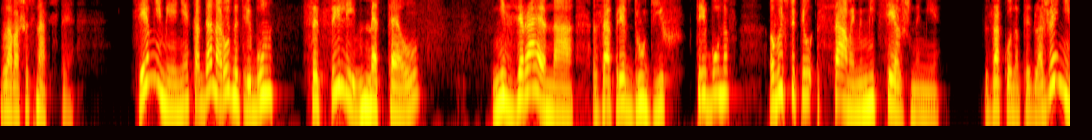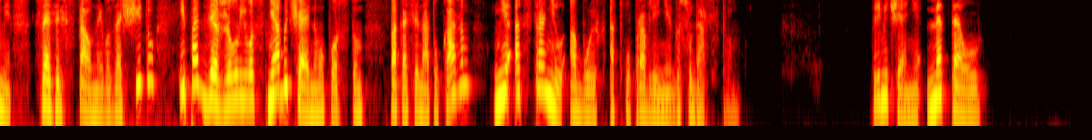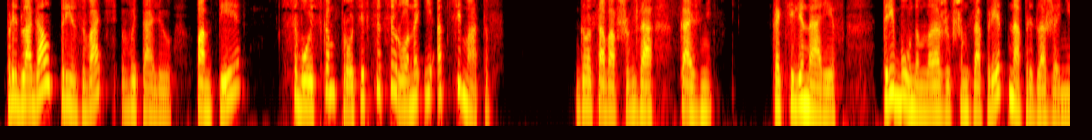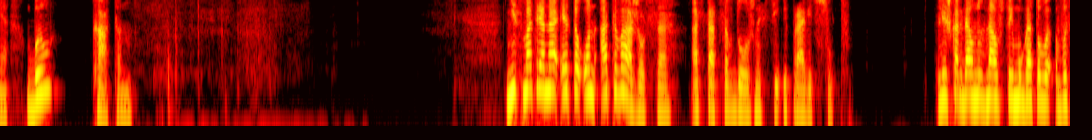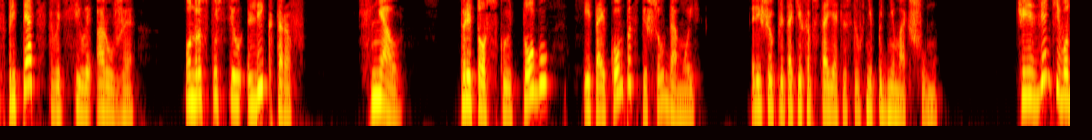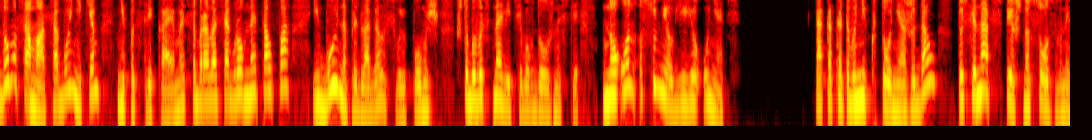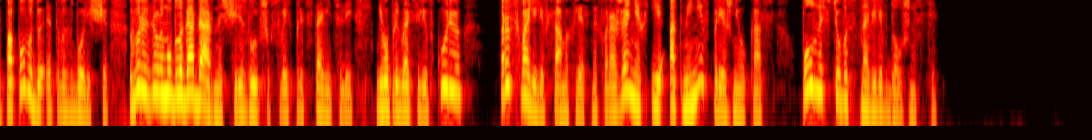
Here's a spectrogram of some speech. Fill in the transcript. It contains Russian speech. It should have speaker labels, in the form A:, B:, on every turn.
A: Глава 16. Тем не менее, когда народный трибун Цицилий Метел, невзирая на запрет других трибунов, выступил с самыми мятежными законопредложениями, Цезарь встал на его защиту и поддерживал его с необычайным упорством, пока Сенат указом не отстранил обоих от управления государством. Примечание. Метел предлагал призвать в Италию Помпея с войском против Цицерона и оптиматов, голосовавших за казнь Катилинариев. Трибуном, наложившим запрет на предложение, был Катон. Несмотря на это, он отважился остаться в должности и править суд. Лишь когда он узнал, что ему готовы воспрепятствовать силой оружия, он распустил ликторов, снял приторскую тогу и тайком поспешил домой, решив при таких обстоятельствах не поднимать шуму. Через день к его дому сама собой, никем не подстрекаемая, собралась огромная толпа и буйно предлагала свою помощь, чтобы восстановить его в должности, но он сумел ее унять. Так как этого никто не ожидал, то Сенат, спешно созванный по поводу этого сборища, выразил ему благодарность через лучших своих представителей. Его пригласили в Курию, расхвалили в самых лестных выражениях и, отменив прежний указ, полностью восстановили в должности.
